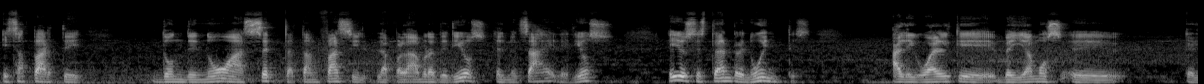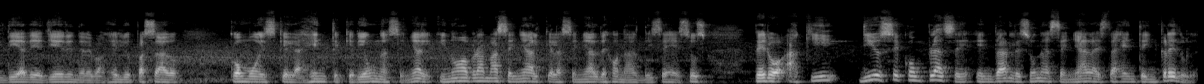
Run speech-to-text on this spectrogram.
esa parte donde no acepta tan fácil la palabra de Dios, el mensaje de Dios. Ellos están renuentes, al igual que veíamos eh, el día de ayer en el Evangelio pasado, cómo es que la gente quería una señal, y no habrá más señal que la señal de Jonás, dice Jesús. Pero aquí Dios se complace en darles una señal a esta gente incrédula,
